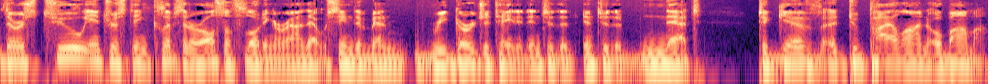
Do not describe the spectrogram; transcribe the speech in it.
there's two interesting clips that are also floating around that seem to have been regurgitated into the into the net to give uh, to pile on Obama.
